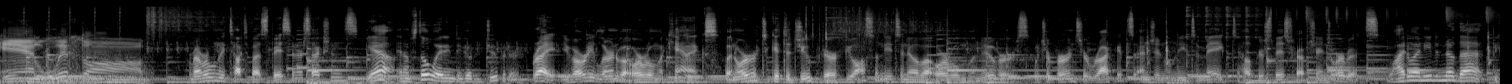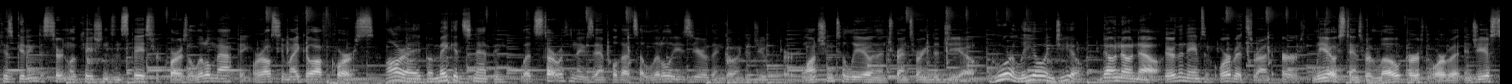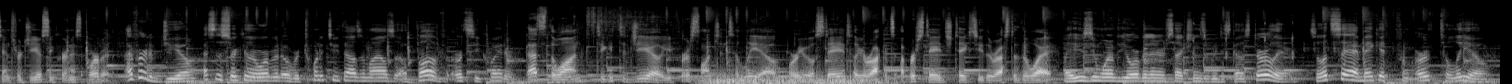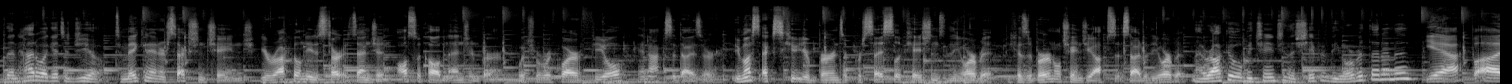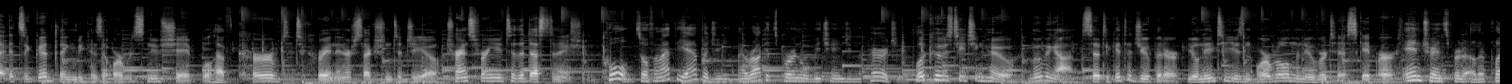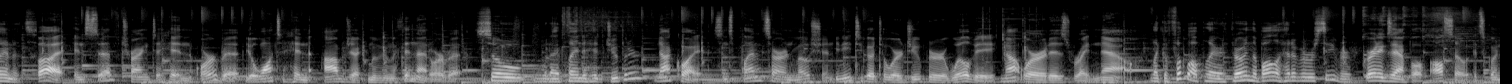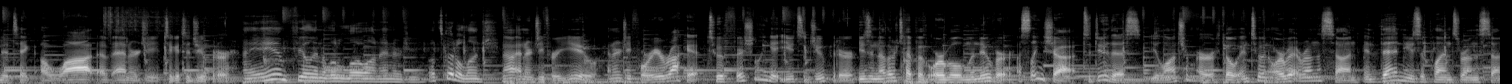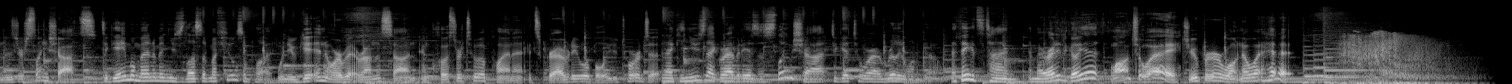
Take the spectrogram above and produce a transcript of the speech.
And liftoff. Remember when we talked about space intersections? Yeah, and I'm still waiting to go to Jupiter. Right, you've already learned about orbital mechanics, but in order to get to Jupiter, you also need to know about orbital maneuvers, which are burns your rocket's engine will need to make to help your spacecraft change orbits. Why do I need to know that? Because getting to certain locations in space requires a little mapping, or else you might go off course. Alright, but make it snappy. Let's start with an example that's a little easier than going to Jupiter, launching to Leo and then transferring to Geo. Who are Leo and Geo? No, no, no. They're the names of orbits around Earth. Leo stands for low Earth orbit, and Geo stands for geosynchronous orbit. I've heard of Geo. That's the circular orbit over 22,000 miles above Earth's equator. That's the one. To get to Geo, you first launch into Leo, where you will stay until your rocket's upper stage takes you the rest of the way. By using one of the orbit intersections we discussed earlier. So let's say I make it from Earth to Leo, then how do I get to Geo? To make an intersection change, your rocket will need to start its engine, also called an engine burn, which will require fuel and oxidizer. You must execute your burns at precise locations in the orbit, because the burn will change the opposite side of the orbit. My rocket will be changing the shape of the orbit that I'm in? Yeah, but it's a good thing because the orbit's new shape will have curved to create an intersection to Geo, transferring you to the destination. Cool, so if I'm at the apogee, my rocket's burn will be changing the perigee. Look who's teaching who. Moving on. So to get to Jupiter, you'll need to use an orbital maneuver to escape Earth. And transfer to other planets. But instead of trying to hit an orbit, you'll want to hit an object moving within that orbit. So would I plan to hit Jupiter? Not quite. Since planets are in motion, you need to go to where Jupiter will be, not where it is right now. Like a football player throwing the ball ahead of a receiver. Great example. Also, it's going to take a lot of energy to get to Jupiter. I am feeling a little low on energy. Let's go to lunch. Not energy for you, energy for your rocket. To efficiently get you to Jupiter, use another type of orbital maneuver, a slingshot. To do this, you launch from Earth, go into an orbit around the sun, and then use the planets around the sun as your slingshots. To gain momentum and use less of my fuel supply. When you get in orbit around the sun and closer to a planet, its gravity will pull you towards it. And I can use that gravity as a slingshot to get to where I really want to go. I think it's time. Am I ready to go yet? Launch away. Jupiter won't know what hit it.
